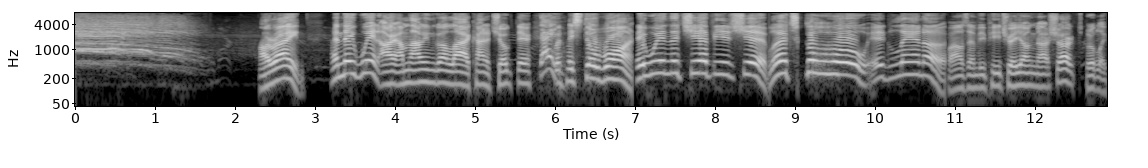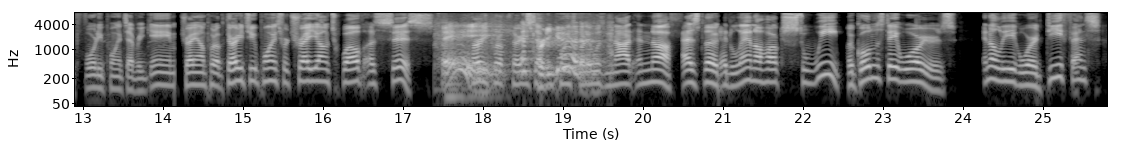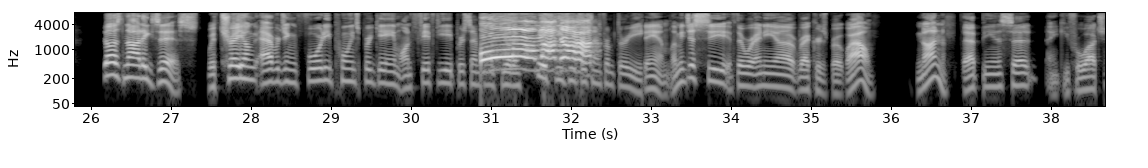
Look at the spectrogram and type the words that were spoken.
All right. And they win. All right, I'm not even gonna lie, I kind of choked there, Damn. but they still won. They win the championship. Let's go, Atlanta. Finals MVP Trae Young, not shocked. Put up like 40 points every game. Trae Young put up 32 points for Trae Young, 12 assists. Hey, Curry put up that's 37 pretty points, but it was not enough. As the Atlanta Hawks sweep the Golden State Warriors in a league where defense does not exist, with Trae Young averaging 40 points per game on 58% from the Oh field and 52% from three. Damn. Let me just see if there were any uh, records broke. Wow. None. That being said, thank you for watching.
